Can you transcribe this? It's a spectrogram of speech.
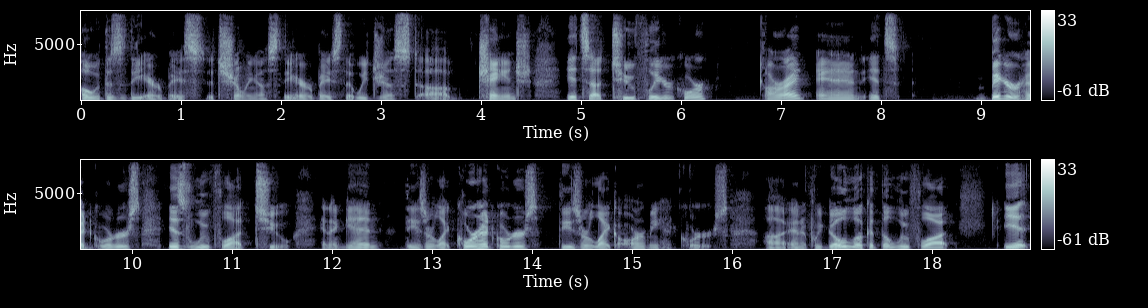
oh, this is the airbase. It's showing us the airbase that we just uh, changed. It's a two Flieger Corps, all right, and it's bigger headquarters is Luftflotte 2. And again, these are like corps headquarters, these are like army headquarters. Uh, and if we go look at the Luftflotte, it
